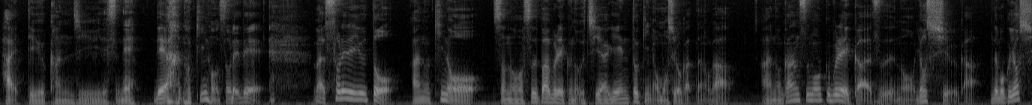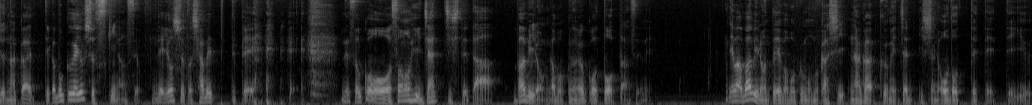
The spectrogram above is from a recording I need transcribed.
はいっていう感じですね。であの昨日それでまあそれで言うとあの昨日そのスーパーブレイクの打ち上げの時に面白かったのがあのガンスモークブレイカーズのヨッシュがで僕ヨッシュ仲っていうか僕がヨッシュ好きなんですよでヨッシュと喋っててでそこをその日ジャッジしてたバビロンが僕の横を通ったんですよね。でまあバビロンといえば僕も昔長くめっちゃ一緒に踊っててっていう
